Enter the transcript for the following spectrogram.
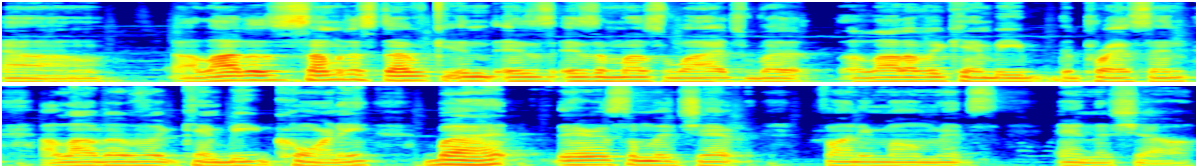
Um, a lot of some of the stuff can, is is a must watch, but a lot of it can be depressing. A lot of it can be corny, but there are some legit funny moments in the show.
